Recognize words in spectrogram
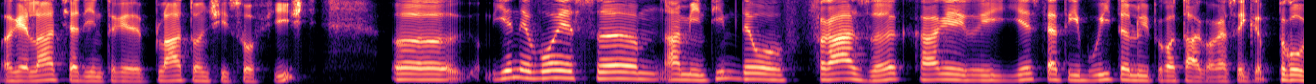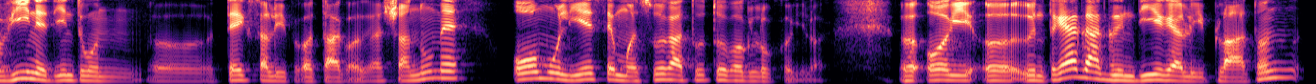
relația dintre Platon și sofiști, Uh, e nevoie să amintim de o frază care este atribuită lui Protagoras, adică provine dintr-un uh, text al lui Protagoras, și anume omul este măsura tuturor lucrurilor. Uh, ori întreaga gândire a lui Platon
